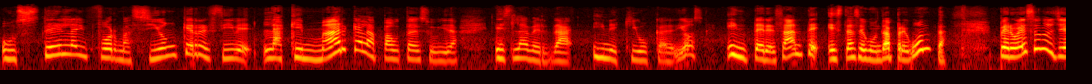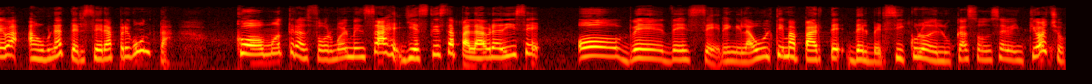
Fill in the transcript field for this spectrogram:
Usted la información que recibe, la que marca la pauta de su vida, es la verdad inequívoca de Dios interesante esta segunda pregunta. Pero eso nos lleva a una tercera pregunta. ¿Cómo transformo el mensaje? Y es que esta palabra dice obedecer en la última parte del versículo de Lucas 11, 28.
